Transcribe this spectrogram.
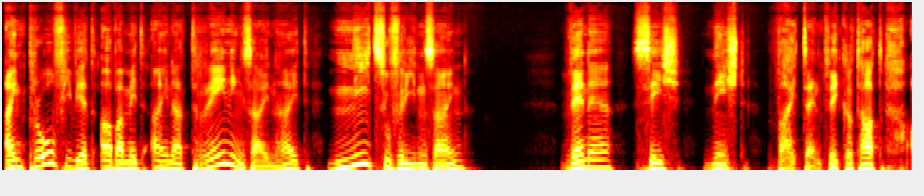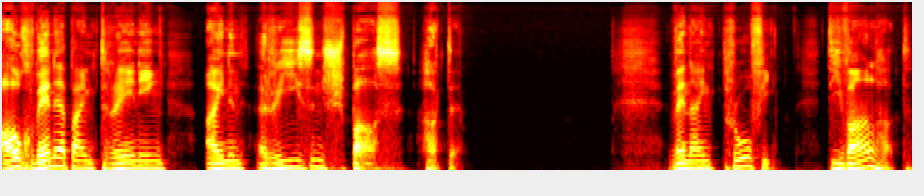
Ein Profi wird aber mit einer Trainingseinheit nie zufrieden sein, wenn er sich nicht weiterentwickelt hat, auch wenn er beim Training einen Riesenspaß hatte. Wenn ein Profi die Wahl hat,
